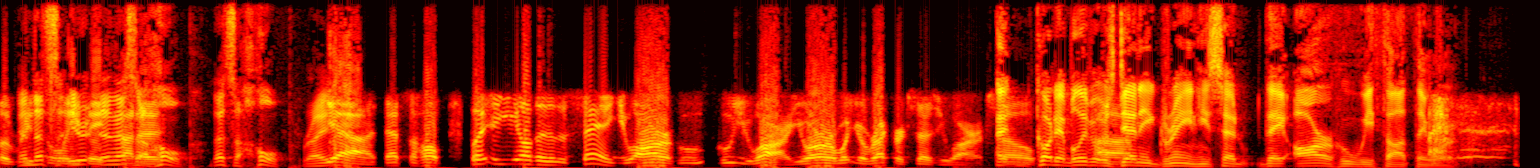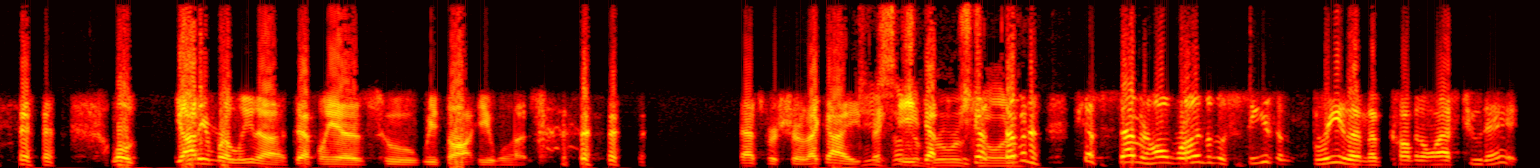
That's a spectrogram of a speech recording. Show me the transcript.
but And that's, recently and that's a kinda- hope. That's a hope, right? Yeah, that's a hope. But you know, there's a saying: you are who who you are. You are what your record says you are. So, And Cody, I believe it was uh, Denny Green. He said they are who we thought they were. well, Yadier Molina definitely is who we thought he was. That's for sure. That guy, He's such he a got, Brewers he got seven. He got seven home runs in the season. Three of them have come in the last two days.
